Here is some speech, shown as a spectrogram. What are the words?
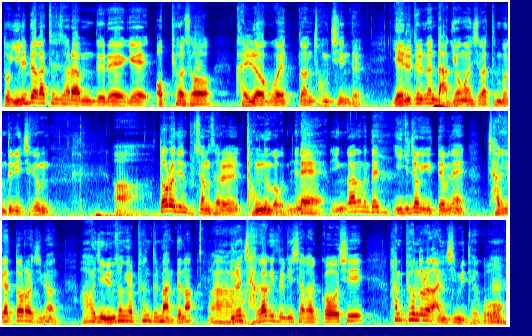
또 일베 같은 사람들에게 엎혀서 가려고 했던 정치인들 예를 들면 나경원 씨 같은 분들이 지금 아 떨어진 불상사를 겪는 거거든요. 네. 인간은 근데 이기적이기 때문에 자기가 떨어지면 아 이제 윤석열 편 들면 안 되나 아. 이런 자각이 들기 시작할 것이 한편으로는 안심이 되고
